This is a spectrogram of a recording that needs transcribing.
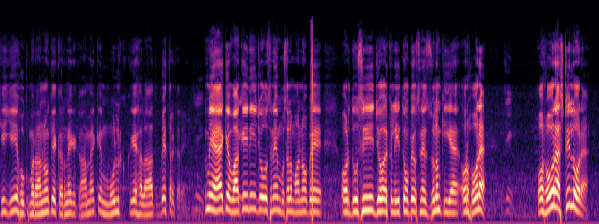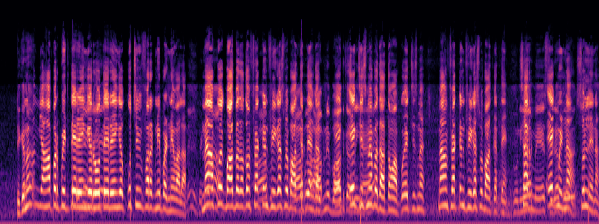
कि ये हुक्मरानों के करने के काम है कि मुल्क के हालात बेहतर करें। में है कि वाकई नहीं जो उसने मुसलमानों पे और दूसरी जो अकलीतों पे उसने जुल्म किया है और हो रहा है। और हो रहा है स्टिल हो रहा है। ठीक है ना? हम यहाँ पर पिटते रहेंगे रोते रहेंगे कुछ भी फ़र्क नहीं पड़ने वाला। मैं आपको एक बात बताता हूँ फैक्ट एंड फिगर्स पे बात करते हैं अंकल। एक, चीज़। मैं बताता हूँ आपको एक चीज़ में मैं हम फैक्ट एंड फिगर्स पे बात करते हैं। सर एक मिनट ना सुन लेना।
